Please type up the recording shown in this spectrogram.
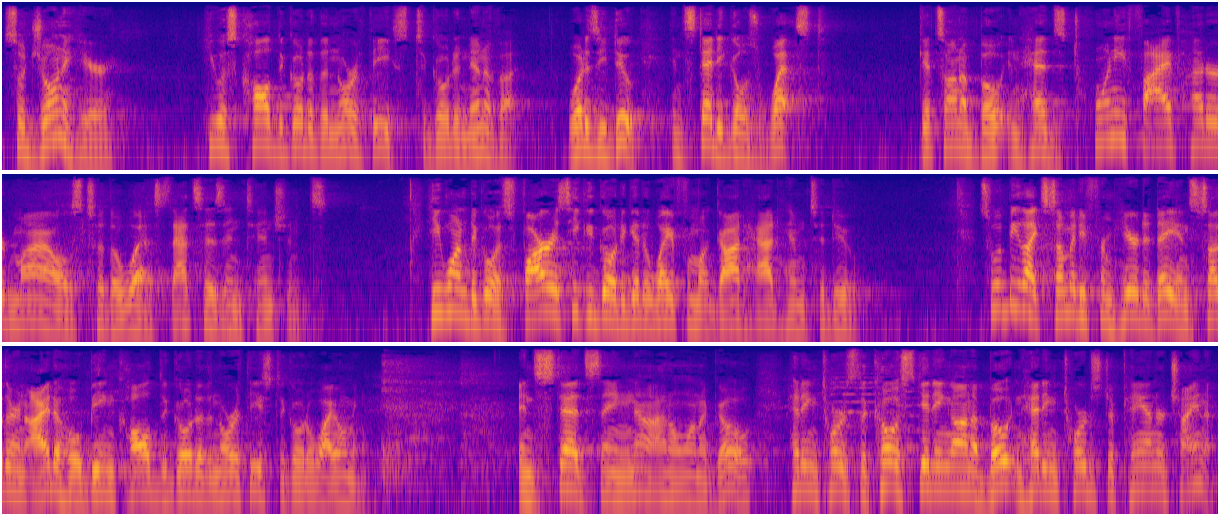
So, Jonah here, he was called to go to the northeast, to go to Nineveh. What does he do? Instead, he goes west gets on a boat and heads 2,500 miles to the west. That's his intentions. He wanted to go as far as he could go to get away from what God had him to do. So it would be like somebody from here today in southern Idaho being called to go to the northeast to go to Wyoming. Instead, saying, No, I don't want to go. Heading towards the coast, getting on a boat, and heading towards Japan or China.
